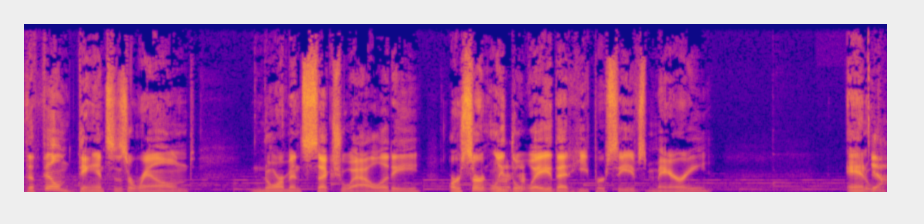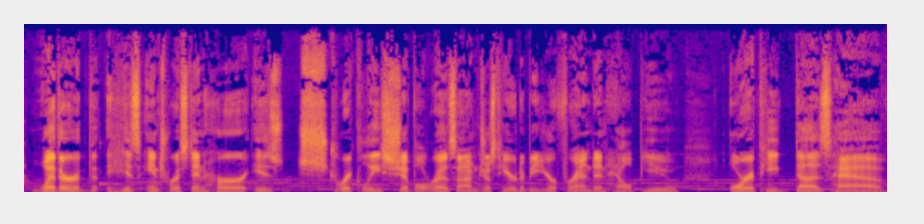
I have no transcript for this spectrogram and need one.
the film dances around Norman's sexuality, or certainly the mm-hmm. way that he perceives Mary and yeah. whether the, his interest in her is strictly chivalrous and I'm just here to be your friend and help you, or if he does have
